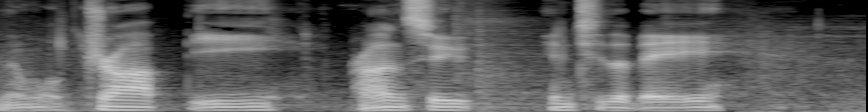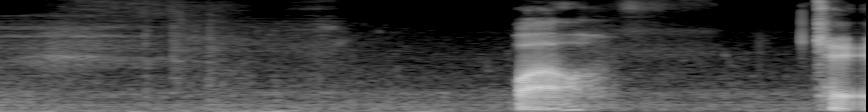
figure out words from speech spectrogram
and then we'll drop the prawn suit into the bay. Wow. Okay.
